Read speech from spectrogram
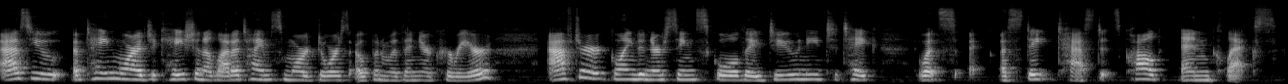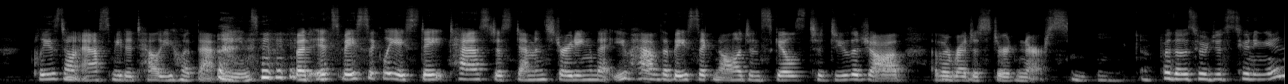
as you obtain more education, a lot of times more doors open within your career. After going to nursing school, they do need to take what's a state test. It's called NCLEX. Please don't ask me to tell you what that means. but it's basically a state test just demonstrating that you have the basic knowledge and skills to do the job of a registered nurse. Mhm. For those who are just tuning in,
